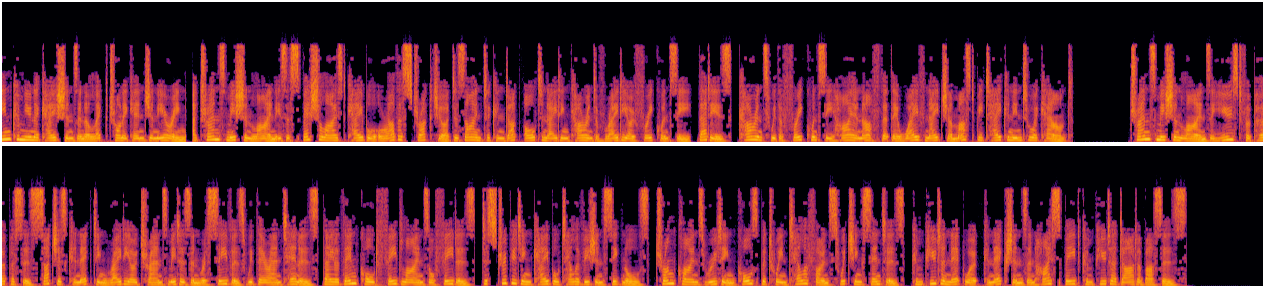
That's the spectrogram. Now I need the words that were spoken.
In communications and electronic engineering, a transmission line is a specialized cable or other structure designed to conduct alternating current of radio frequency, that is, currents with a frequency high enough that their wave nature must be taken into account. Transmission lines are used for purposes such as connecting radio transmitters and receivers with their antennas they are then called feed lines or feeders, distributing cable television signals, trunk lines routing calls between telephone switching centers, computer network connections and high-speed computer data buses.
